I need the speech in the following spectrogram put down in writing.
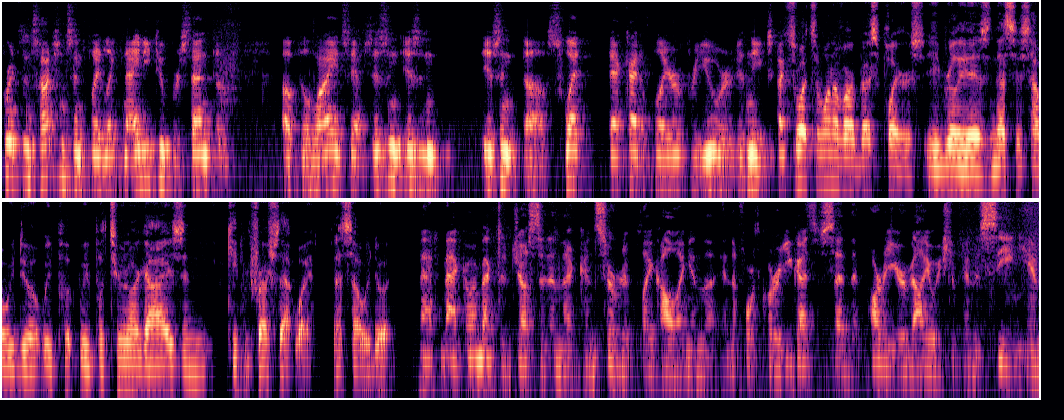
For instance, Hutchinson played like 92% of, of the Lions snaps. Isn't isn't isn't uh, Sweat that kind of player for you, or isn't he expected? So Sweat's one of our best players. He really is, and that's just how we do it. We put we platoon our guys and keep them fresh that way. That's how we do it. Matt, Matt, going back to Justin and that conservative play calling in the in the fourth quarter, you guys have said that part of your evaluation of him is seeing him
